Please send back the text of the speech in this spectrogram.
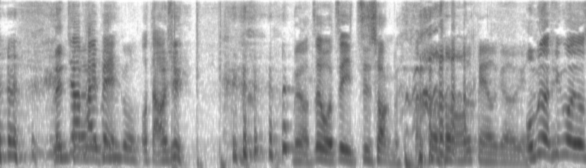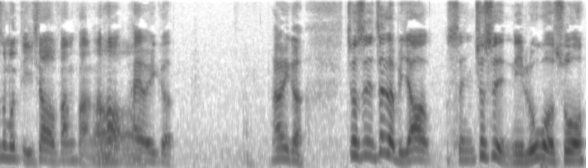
人家拍背我打回去。没有，这是我自己自创的，？OK OK OK，我没有听过有什么抵消的方法。然后还有一个，还有一个就是这个比较深，就是你如果说，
